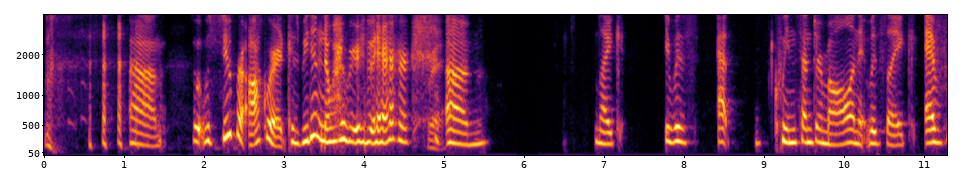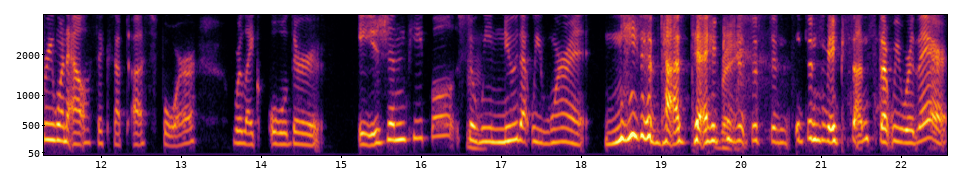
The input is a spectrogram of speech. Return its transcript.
Um so it was super awkward because we didn't know why we were there. Right. um like it was at Queen Center Mall and it was like everyone else except us four were like older Asian people so Mhm. we knew that we weren't needed that day because Right. it just didn't it didn't make sense that we were there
